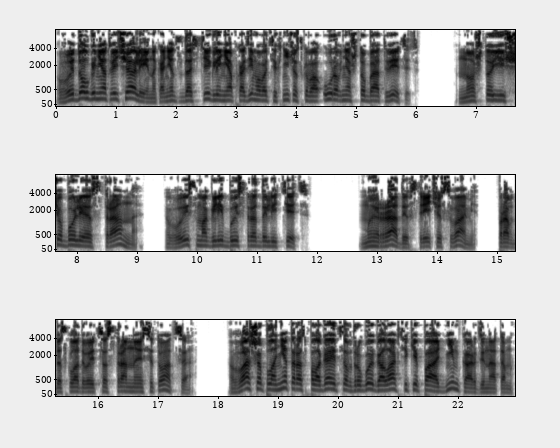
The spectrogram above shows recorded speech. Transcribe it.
Вы долго не отвечали и, наконец, достигли необходимого технического уровня, чтобы ответить. Но что еще более странно, вы смогли быстро долететь. Мы рады встрече с вами. Правда, складывается странная ситуация. Ваша планета располагается в другой галактике по одним координатам,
